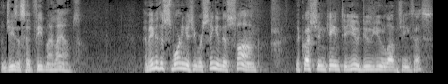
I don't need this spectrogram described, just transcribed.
And Jesus said, Feed my lambs. And maybe this morning, as you were singing this song, the question came to you Do you love Jesus?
